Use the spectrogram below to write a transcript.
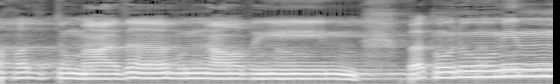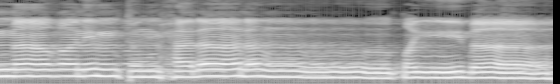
أخذتم عذاب عظيم. فكلوا مما غنمتم حلالا طيبا.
